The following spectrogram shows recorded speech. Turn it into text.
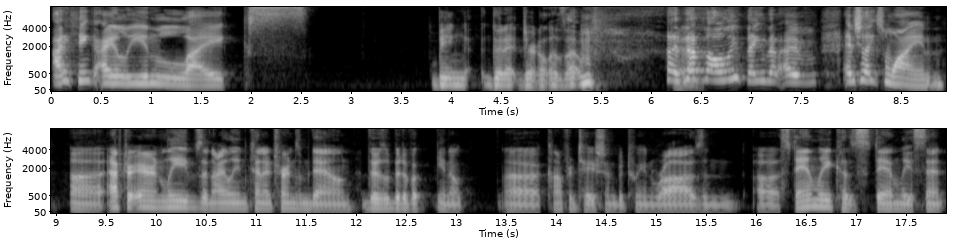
I think Eileen likes being good at journalism. That's the only thing that I've. And she likes wine. Uh, after Aaron leaves and Eileen kind of turns him down, there's a bit of a you know uh, confrontation between Roz and uh, Stanley because Stanley sent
